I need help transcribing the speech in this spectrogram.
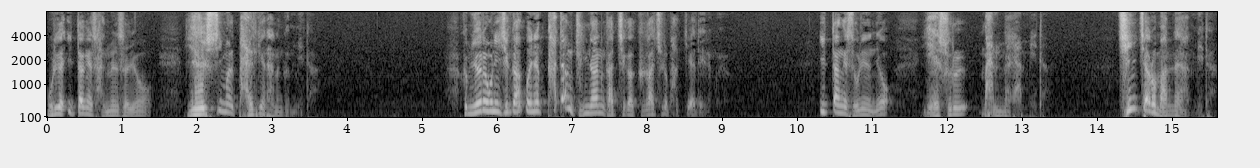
우리가 이 땅에 살면서요 예수님을 발견하는 겁니다. 그럼 여러분이 지금 갖고 있는 가장 중요한 가치가 그 가치로 바뀌어야 되는 거예요. 이 땅에서 우리는요 예수를 만나야 합니다. 진짜로 만나야 합니다.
